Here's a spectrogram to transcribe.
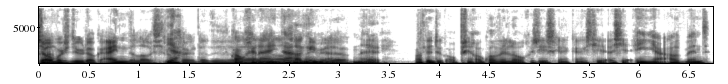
gaan. zomers duurde ook eindeloos vroeger. dat is kwam al- geen eind al aan. lang niet meer zo. Nee. Wat natuurlijk op zich ook wel weer logisch is. Kijk, als je, als je één jaar oud bent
